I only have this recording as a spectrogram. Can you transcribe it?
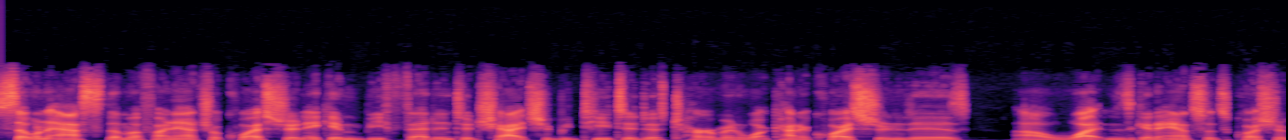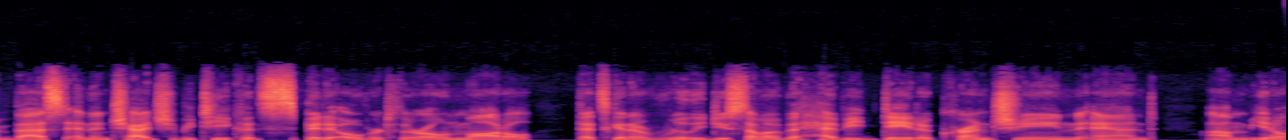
someone asks them a financial question, it can be fed into ChatGPT to determine what kind of question it is, uh, what is going to answer its question best, and then ChatGPT could spit it over to their own model that's going to really do some of the heavy data crunching and um, you know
